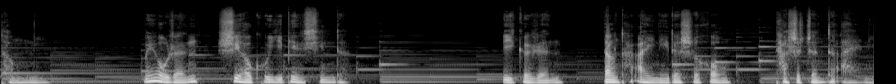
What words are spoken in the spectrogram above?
疼你。没有人是要故意变心的。一个人，当他爱你的时候，他是真的爱你；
